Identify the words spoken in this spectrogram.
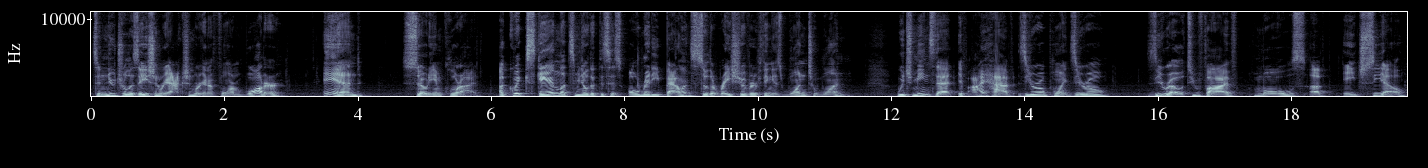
It's a neutralization reaction. We're going to form water and sodium chloride. A quick scan lets me know that this is already balanced, so the ratio of everything is 1 to 1, which means that if I have 0.0025 moles of HCl,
